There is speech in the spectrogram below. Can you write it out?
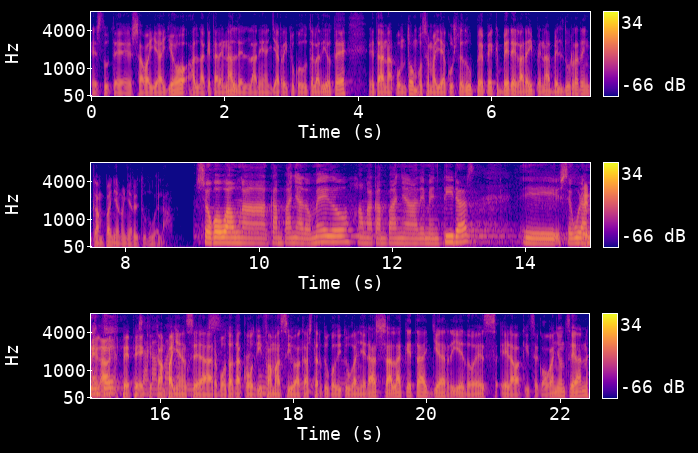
ez dute sabaia jo aldaketaren alde lanean jarraituko dutela diote eta napunton bozemaiak uste du Pepek bere garaipena beldurraren kanpainan oinarritu duela. Xogou a unha campaña do medo, a unha campaña de mentiras, e, seguramente... Benegak, Pepek, kampainan zehar botatako difamazioak astertuko ditu gainera, salaketa jarri edo ez erabakitzeko gainontzean,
